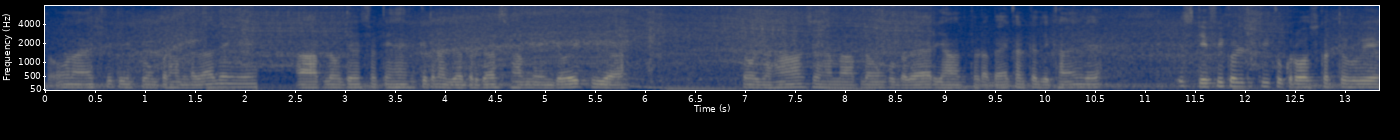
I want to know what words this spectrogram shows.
تو او نائسلی تو اس کو اوپر ہم لگا دیں گے. آپ لوگ دیکھ سکتے ہیں کہ کتنا زبردست ہم نے انجوائے کیا. تو یہاں سے ہم آپ لوگوں کو بغیر یہاں تھوڑا بیک کر کے دکھائیں گے. اس ڈیفیکلٹی کو کراس کرتے ہوئے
